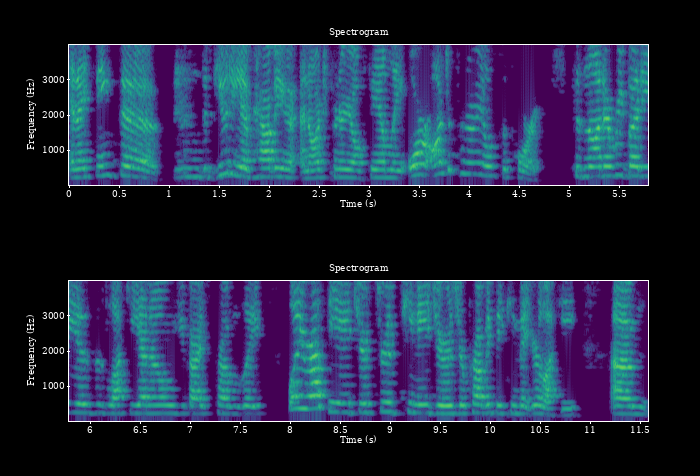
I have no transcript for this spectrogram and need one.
And I think the the beauty of having an entrepreneurial family or entrepreneurial support, because not everybody is as lucky. I know you guys probably, well, you're at the age, you're through the teenagers, you're probably thinking that you're lucky um,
